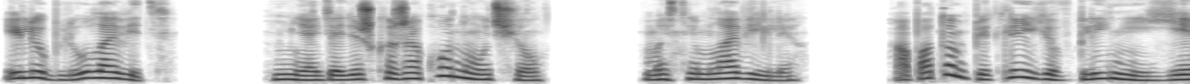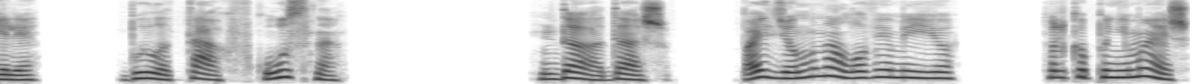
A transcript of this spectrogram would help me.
и люблю ловить. Меня дядюшка Жако научил. Мы с ним ловили. А потом пекли ее в глине и ели. Было так вкусно. Да, Даша, пойдем и наловим ее. Только понимаешь,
